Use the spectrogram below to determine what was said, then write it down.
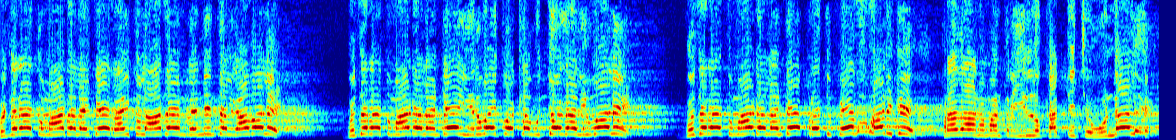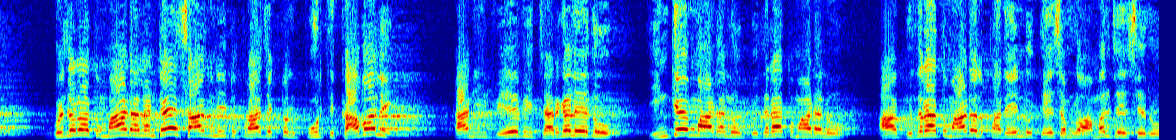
గుజరాత్ మోడల్ అయితే రైతుల ఆదాయం రెండింతలు కావాలి. గుజరాత్ మోడల్ అంటే ఇరవై కోట్ల ఉద్యోగాలు ఇవ్వాలి. గుజరాత్ మోడల్ అంటే ప్రతి పేదవాడికి ప్రధానమంత్రి ఇల్లు కట్టించి ఉండాలి. గుజరాత్ మాడాలంటే సాగునీటి ప్రాజెక్టులు పూర్తి కావాలి. కానీ ఇవేవి జరగలేదు. ఇంకేం మాడలు గుజరాత్ మాడలు. ఆ గుజరాత్ మాడల్ పదేళ్ళు దేశంలో అమలు చేశారు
